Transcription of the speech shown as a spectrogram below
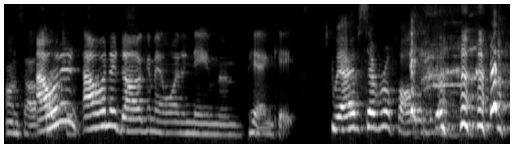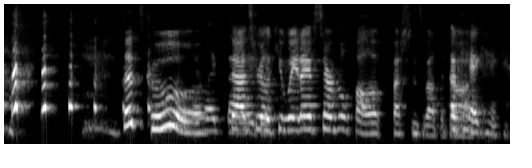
on South I Park. want too. to. I want a dog, and I want to name him Pancakes. Wait, I have several follow up. That's cool. I like that That's idea. really cute. Wait, I have several follow up questions about the dog. Okay, okay, okay.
